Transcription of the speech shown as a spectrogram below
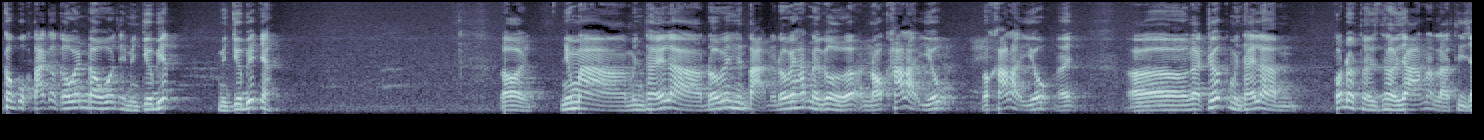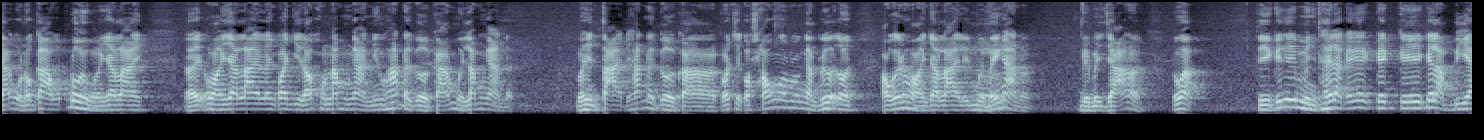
công cuộc tái cơ cấu đến đâu ấy, thì mình chưa biết. Mình chưa biết nha. Rồi nhưng mà mình thấy là đối với hiện tại đối với HNG ấy, nó khá là yếu. Nó khá là yếu đấy. Ờ, ngày trước mình thấy là có đợt thời thời gian là thị giá của nó cao gấp đôi của Gia Lai đấy Hoàng Gia Lai lên quanh gì đó không 5 ngàn nhưng HNG cao 15 ngàn đấy. Và hiện tại thì HNG cả có chỉ có 6 ngàn rưỡi thôi. Còn cái Hoàng Gia Lai lên mười mấy ngàn rồi về mệnh giá rồi đúng không ạ? Thì cái mình thấy là cái cái cái cái, cái làm bia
